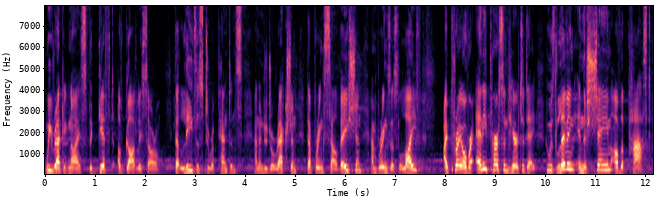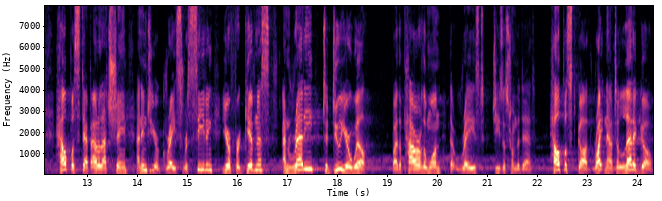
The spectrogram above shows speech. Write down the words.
We recognize the gift of godly sorrow that leads us to repentance and a new direction, that brings salvation and brings us life. I pray over any person here today who is living in the shame of the past. Help us step out of that shame and into your grace, receiving your forgiveness and ready to do your will by the power of the one that raised Jesus from the dead. Help us, God, right now to let it go.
